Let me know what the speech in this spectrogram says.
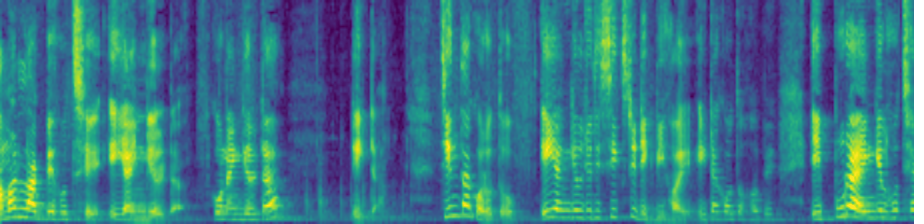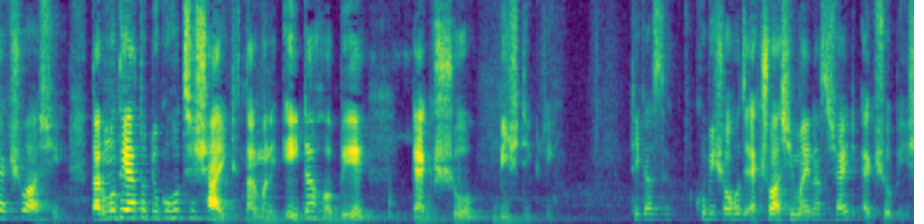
আমার লাগবে হচ্ছে এই অ্যাঙ্গেলটা কোন অ্যাঙ্গেলটা এইটা। চিন্তা করো তো, এই অ্যাঙ্গেল যদি সিক্সটি ডিগ্রি হয়, এটা কত হবে? এই পুরো অ্যাঙ্গেল হচ্ছে একশো আশি, তার মধ্যে এতটুকু হচ্ছে ষাট, তার মানে এইটা হবে একশো বিশ ডিগ্রি ঠিক আছে? খুবই সহজ, একশো আশি মাইনাস ষাট, একশো বিশ।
